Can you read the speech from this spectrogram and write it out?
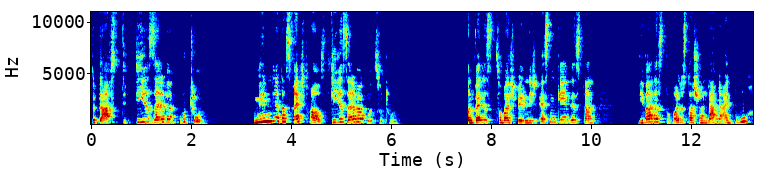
Du darfst dir selber gut tun. Nimm dir das Recht raus, dir selber gut zu tun. Und wenn es zum Beispiel nicht essen gehen ist, dann, wie war das? Du wolltest da schon lange ein Buch?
